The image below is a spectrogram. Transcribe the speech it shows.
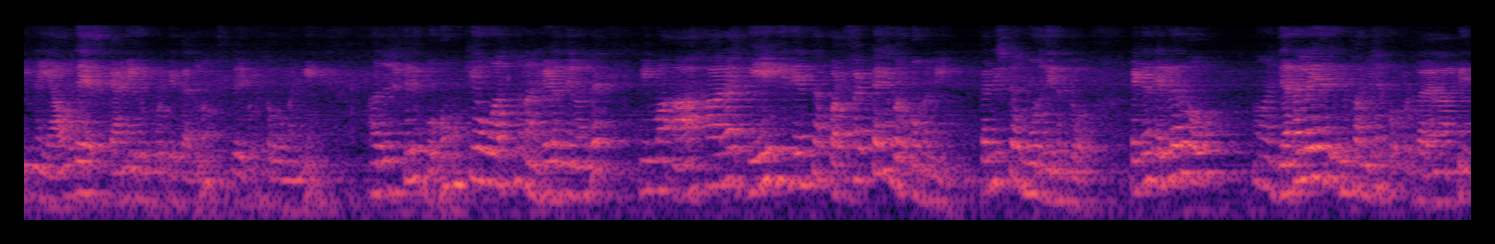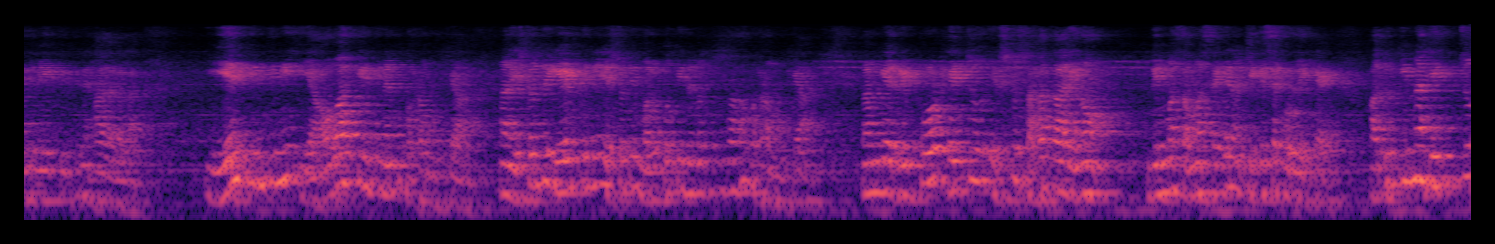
ಇನ್ನು ಯಾವುದೇ ಸ್ಕ್ಯಾನಿಂಗ್ ರಿಪೋರ್ಟ್ ಇದೆ ಅದನ್ನು ದಯವಿಟ್ಟು ತಗೊಂಬನ್ನಿ. ಅದ್ರ ಜೊತೆಗೆ ಬಹುಮುಖ್ಯವಾದ್ದು ನಾನು ಹೇಳೋದೇನು ಅಂದರೆ, ನಿಮ್ಮ ಆಹಾರ ಹೇಗಿದೆ ಅಂತ ಪರ್ಫೆಕ್ಟಾಗಿ ಬರ್ಕೊಂಬನ್ನಿ. ಕನಿಷ್ಠ ಮೂರು ದಿನದ್ದು. ಯಾಕಂದರೆ ಎಲ್ಲರೂ ಜನರಲೈಸ್ ಇನ್ಫಾರ್ಮೇಷನ್ ಕೊಟ್ಬಿಡ್ತಾರೆ. ನಾನು ತಿಂತೀನಿ ತಿಂತೀನಿ, ಹಾಗಾಗಲ್ಲ. ಏನು ತಿಂತೀನಿ, ಯಾವಾಗ ತಿಂತೀನಿ ಅನ್ನೋದು ಬಹಳ ಮುಖ್ಯ. ನಾನು ಎಷ್ಟೊತ್ತಿಗೆ ಹೇಳ್ತೀನಿ, ಎಷ್ಟೊತ್ತಿಗೆ ಮಲ್ಕೋತೀನಿ ಅನ್ನೋದು ಸಹ ಬಹಳ ಮುಖ್ಯ. ನಮಗೆ ರಿಪೋರ್ಟ್ ಹೆಚ್ಚು, ಎಷ್ಟು ಸಹಕಾರಿನೋ ನಿಮ್ಮ ಸಮಸ್ಯೆಗೆ ನಾವು ಚಿಕಿತ್ಸೆ ಕೊಡಲಿಕ್ಕೆ. ಅದಕ್ಕಿಂತ ಹೆಚ್ಚು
